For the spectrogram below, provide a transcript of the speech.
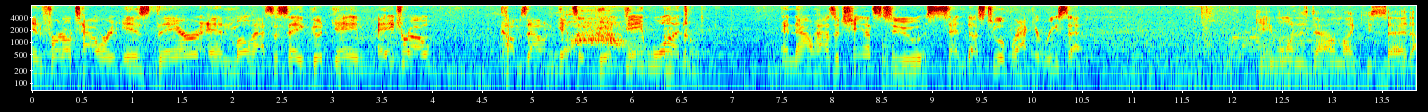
Inferno Tower is there, and Mo has to say good game. Pedro comes out and gets a good game one, and now has a chance to send us to a bracket reset. Game one is down, like you said.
